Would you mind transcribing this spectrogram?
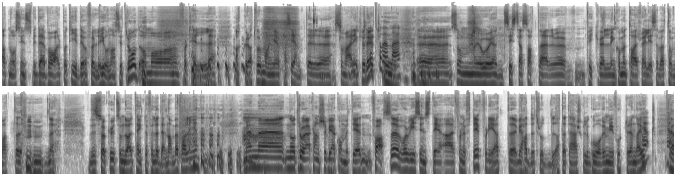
at nå syns vi det var på tide å følge Jonas sitt råd om å fortelle akkurat hvor mange pasienter eh, som er inkludert. Mm. Som jo sist jeg satt der, fikk vel en kommentar fra Elisabeth om at Det så ikke ut som du hadde tenkt å følge den anbefalingen. Men eh, nå tror jeg kanskje vi har kommet i en fase hvor vi syns det er fornuftig, fordi at eh, vi hadde trodd at dette her skulle gå over mye fortere enn det har gjort. Ja. Ja.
